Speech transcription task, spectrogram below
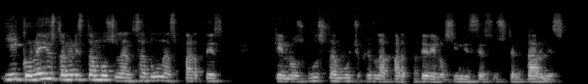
Y con ellos también estamos lanzando unas partes que nos gusta mucho, que es la parte de los índices sustentables.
